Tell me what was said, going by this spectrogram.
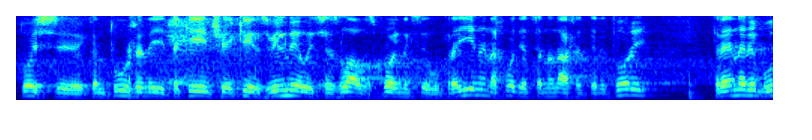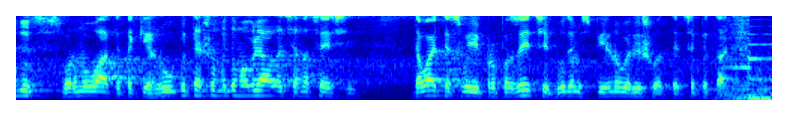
хтось е, контужений таке інше, які звільнилися з лав Збройних сил України, знаходяться на нашій території. Тренери будуть сформувати такі групи, те, що ми домовлялися на сесії. Давайте свої пропозиції, будемо спільно вирішувати це питання.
